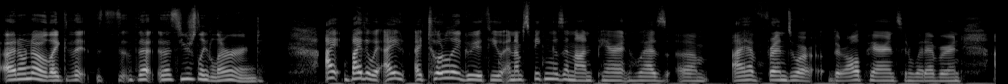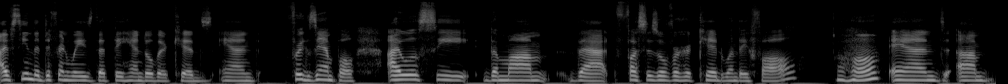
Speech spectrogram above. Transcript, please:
i don't know like that, that that's usually learned i by the way i i totally agree with you and i'm speaking as a non-parent who has um I have friends who are they're all parents and whatever and I've seen the different ways that they handle their kids and for example, I will see the mom that fusses over her kid when they fall. Uh-huh. And um,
